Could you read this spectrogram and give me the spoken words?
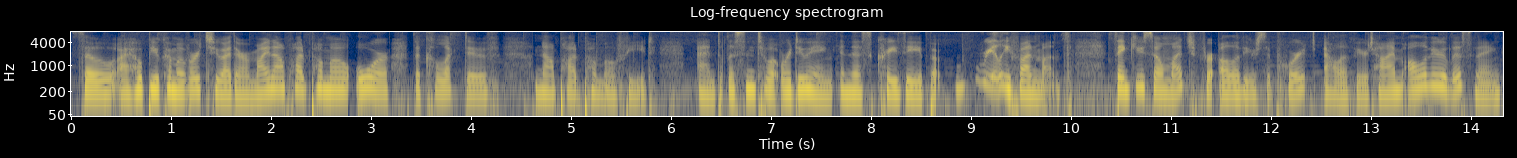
So I hope you come over to either my NaPodPoMo or the collective NaPodPoMo feed and listen to what we're doing in this crazy but really fun month. Thank you so much for all of your support, all of your time, all of your listening.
